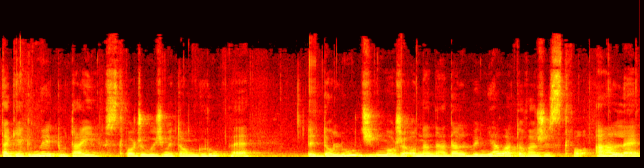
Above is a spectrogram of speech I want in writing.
tak jak my tutaj stworzyłyśmy tą grupę y, do ludzi, może ona nadal by miała towarzystwo, ale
